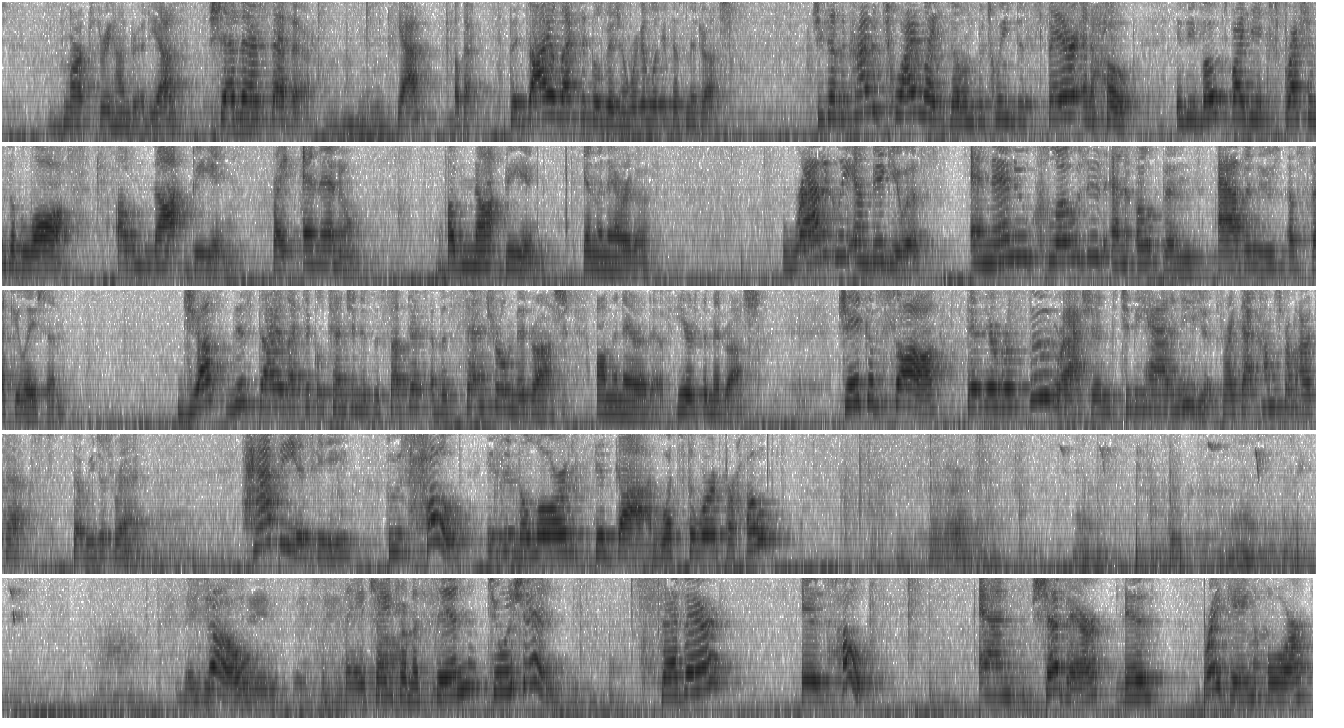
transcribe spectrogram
mark 300. Yes, shever sever. Mm-hmm. Yeah. Okay. The dialectical vision. We're going to look at this midrash. She says a kind of twilight zone between despair and hope is evoked by the expressions of loss, of not being, right? Enenu, of not being in the narrative. Radically ambiguous, enenu closes and opens avenues of speculation. Just this dialectical tension is the subject of a central midrash on the narrative. Here's the midrash. Jacob saw that there were food rations to be had in Egypt, right? That comes from our text that we just read. Happy is he whose hope is in the Lord his God. What's the word for hope? So, they changed They change from a sin to a shin. Sever is hope, and shever is breaking or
